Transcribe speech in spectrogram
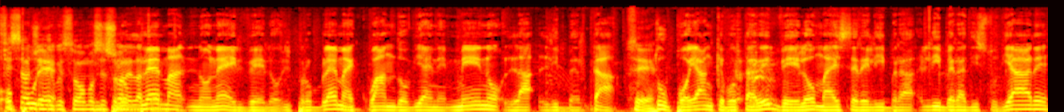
Cioè, oppure di questo il omosessuale problema latente. non è il velo, il problema è quando viene meno la libertà. Sì. Tu puoi anche portare il velo, ma essere libera, libera di studiare,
